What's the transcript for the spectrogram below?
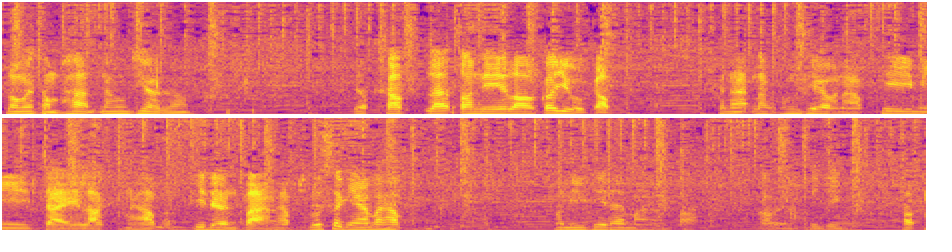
เราไปสัมภาษณ์นักท่องเที่ยวด้วยครับครับ และตอนนี้เราก็อยู่กับคณะนักท่องเที่ยวนะครับ ที่มีใจรักนะครับ ที่เดินป่าครับ รู้สึกยังไงบ้างครับ วันนี้ที่ได้มาเดินป่าเอาจริง ครับจ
